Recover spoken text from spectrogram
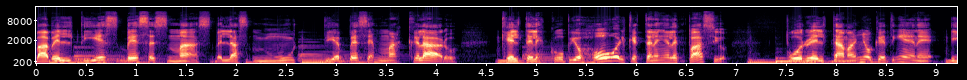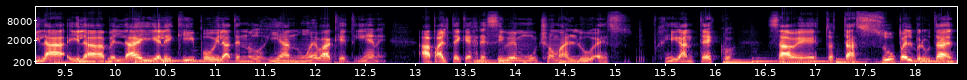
va a ver 10 veces más, ¿verdad? 10 veces más claro que el telescopio Hubble que está en el espacio por el tamaño que tiene y la, y la verdad y el equipo y la tecnología nueva que tiene aparte que recibe mucho más luz, es gigantesco, ¿sabes? Esto está súper brutal,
